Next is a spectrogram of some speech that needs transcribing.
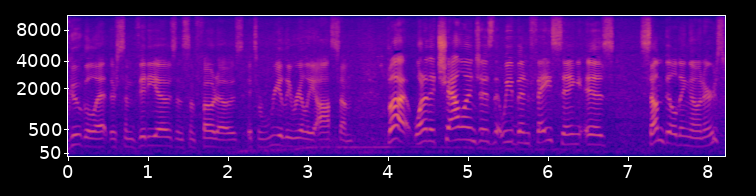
Google it. There's some videos and some photos. It's really, really awesome. But one of the challenges that we've been facing is some building owners,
